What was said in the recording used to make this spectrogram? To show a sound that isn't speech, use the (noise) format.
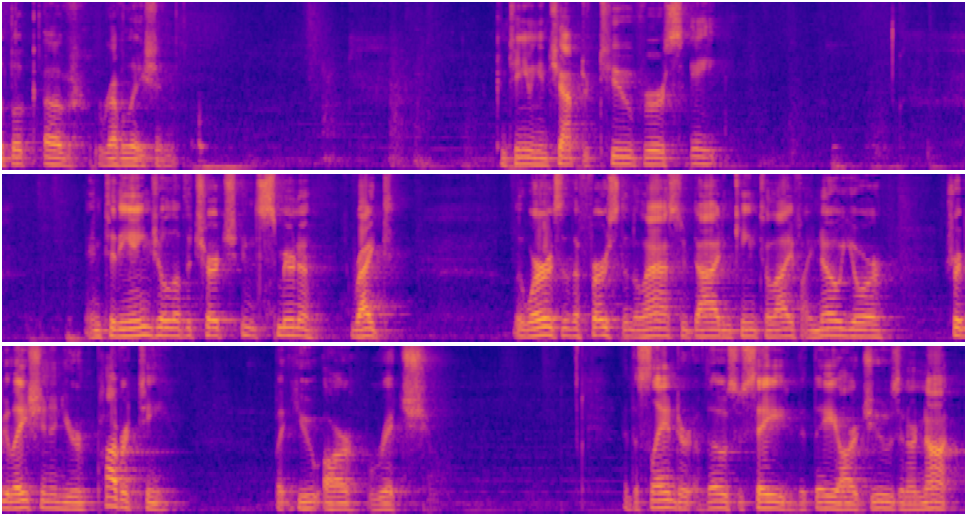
the book of Revelation. Continuing in chapter 2, verse 8. And to the angel of the church in Smyrna, write the words of the first and the last who died and came to life. I know your tribulation and your poverty, but you are rich. And the slander of those who say that they are Jews and are not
